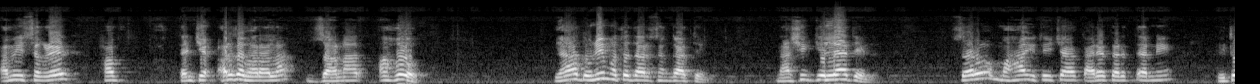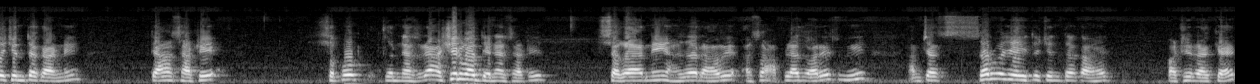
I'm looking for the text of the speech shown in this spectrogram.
आम्ही सगळे हा त्यांचे अर्ज भरायला जाणार आहोत. ह्या दोन्ही मतदारसंघातील नाशिक जिल्ह्यातील सर्व महायुतीच्या कार्यकर्त्यांनी हितचिंतकांनी त्यासाठी सपोर्ट करण्यासाठी आशीर्वाद देण्यासाठी सगळ्यांनी हजर राहावे असं आपल्याद्वारेच मी आमच्या सर्व जे हितचिंतक आहेत पाठीराखे आहेत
